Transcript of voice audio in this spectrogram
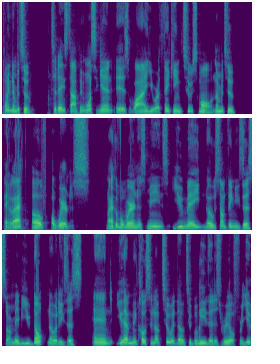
Point number two. Today's topic, once again, is why you are thinking too small. Number two, a lack of awareness. Lack of awareness means you may know something exists, or maybe you don't know it exists, and you haven't been close enough to it, though, to believe that it's real for you.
